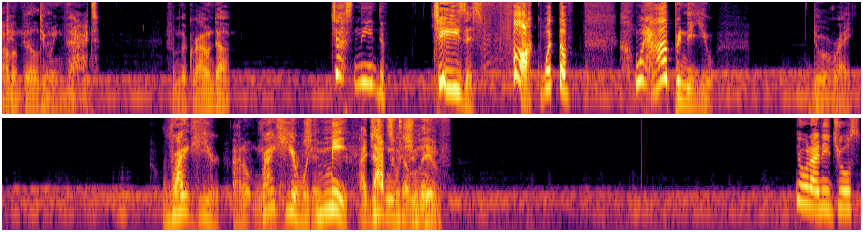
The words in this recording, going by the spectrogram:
I'm a builder doing that from the ground up. Just need to. Jesus fuck! What the? What happened to you? Do it right. Right here. I don't need right here with me. I just That's need what to you live. Need. You know what I need, Jules?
